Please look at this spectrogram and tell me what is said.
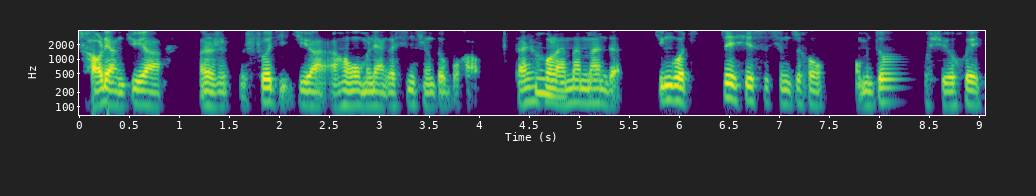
吵两句啊。或者是说几句啊，然后我们两个心情都不好。但是后来慢慢的，嗯、经过这些事情之后，我们都学会，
